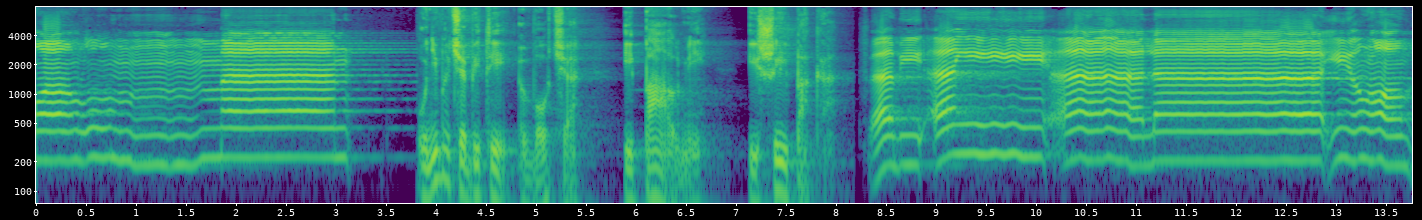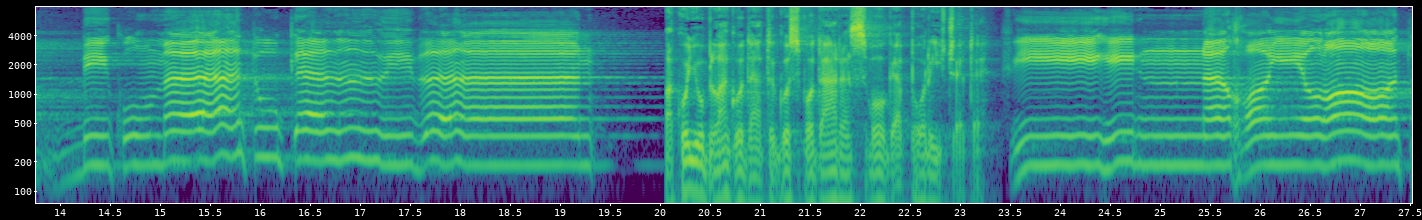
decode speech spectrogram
ورمان U njima će biti voća i palmi i šipaka. فبأي آلاء ربكما تكذبان Pa koju blagodat gospodara svoga poričete? فيهن خيرات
